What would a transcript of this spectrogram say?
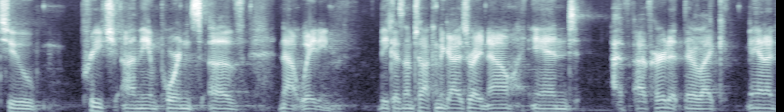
to preach on the importance of not waiting because I'm talking to guys right now and I've, I've heard it. They're like, man, I,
